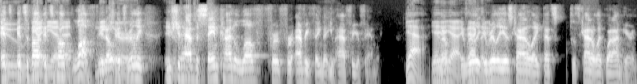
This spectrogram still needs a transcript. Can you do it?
it's it's about it's about love. You know, it's really you should have the same kind of love for for everything that you have for your family. Yeah, yeah, you yeah, know? yeah. It Exactly. really it really is kind of like that's that's kind of like what I'm hearing.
